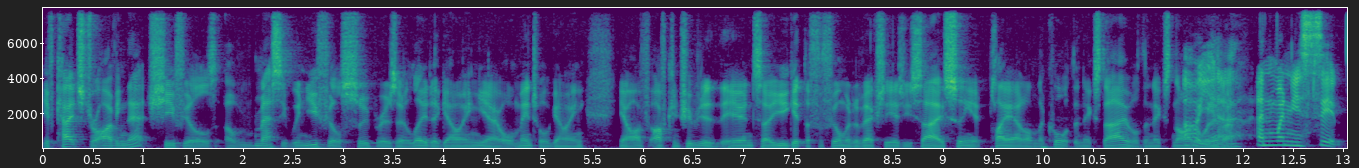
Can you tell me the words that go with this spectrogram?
if Kate's driving that, she feels a massive win. You feel super as her leader, going you know or mentor, going you know I've I've contributed there, and so you get the fulfillment of actually, as you say, seeing it play out on the court the next day or the next night Oh or whatever. yeah, and when you sit,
